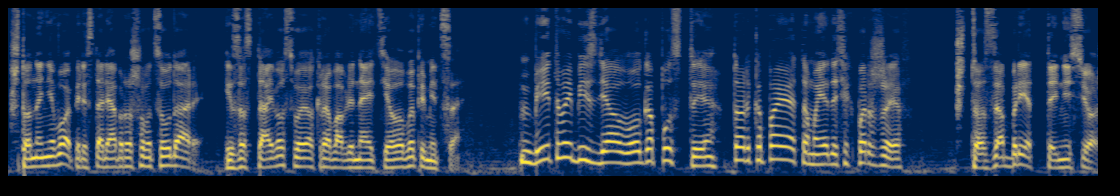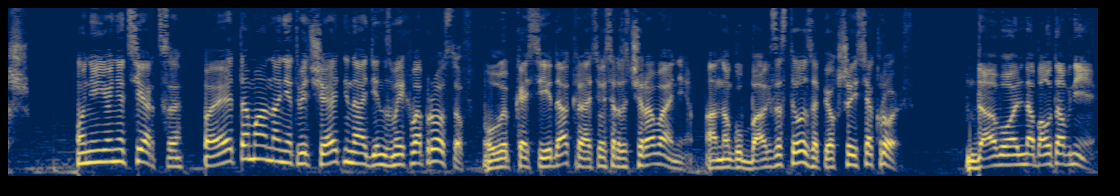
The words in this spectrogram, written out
что на него перестали обрушиваться удары, и заставил свое окровавленное тело выпрямиться. «Битвы без диалога пусты, только поэтому я до сих пор жив». «Что за бред ты несешь?» «У нее нет сердца, поэтому она не отвечает ни на один из моих вопросов». Улыбка Сида окрасилась разочарованием, а на губах застыла запекшаяся кровь. «Довольно болтовни!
